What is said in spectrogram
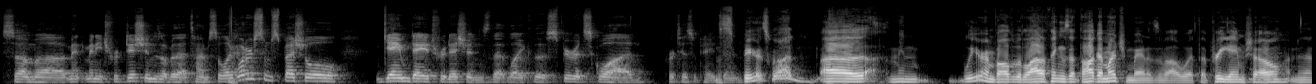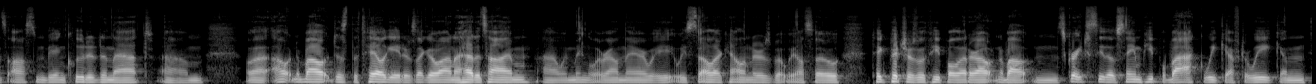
some uh, many, many traditions over that time. So, like, what are some special game day traditions that like the Spirit Squad participates in? Spirit Squad. Uh, I mean, we are involved with a lot of things that the Hawkeye Marching Band is involved with. The pregame show. I mean, that's awesome to be included in that. Um, uh, out and about, just the tailgaters that go on ahead of time. Uh, we mingle around there. We we sell our calendars, but we also take pictures with people that are out and about. And it's great to see those same people back week after week and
